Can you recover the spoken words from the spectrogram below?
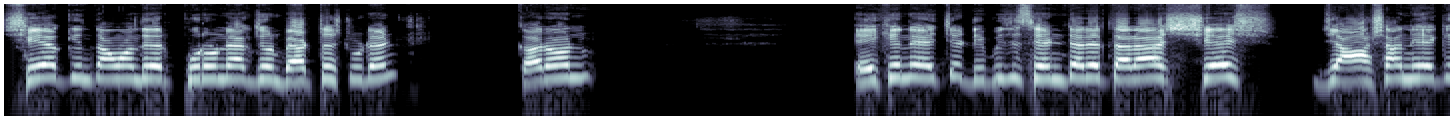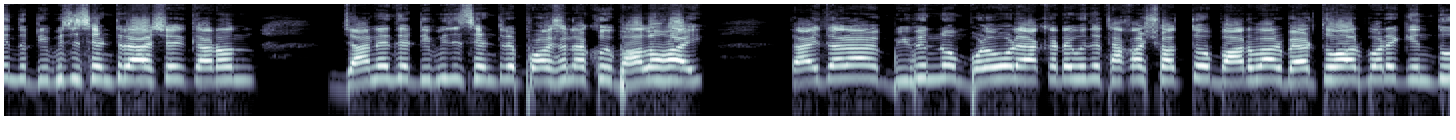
সেও কিন্তু আমাদের পুরনো একজন ব্যর্থ স্টুডেন্ট কারণ এইখানে হচ্ছে ডিবিসি সেন্টারে তারা শেষ যে আশা নিয়ে কিন্তু ডিবিসি সেন্টারে আসে। কারণ জানে যে ডিবিসি সেন্টারে পড়াশোনা খুব ভালো হয়। তাই তারা বিভিন্ন বড় বড় একাডেমিতে থাকা সত্ত্বেও বারবার ব্যর্থ হওয়ার পরে কিন্তু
